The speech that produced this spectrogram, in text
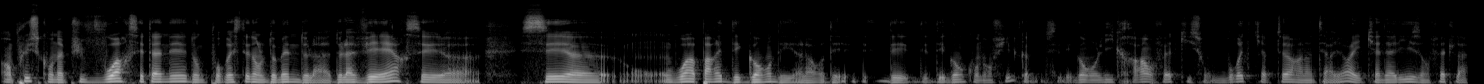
En plus, qu'on a pu voir cette année, donc pour rester dans le domaine de la, de la VR, c'est euh, c'est on voit apparaître des gants, des, alors des, des, des, des gants qu'on enfile, comme c'est des gants en lycra en fait, qui sont bourrés de capteurs à l'intérieur et qui analysent en fait la,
